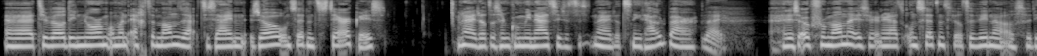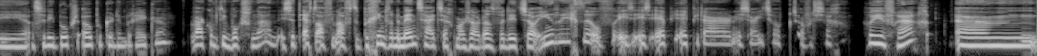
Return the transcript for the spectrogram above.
Eh, terwijl die norm om een echte man te zijn zo ontzettend sterk is. Nee, dat is een combinatie, dat is, nee, dat is niet houdbaar. nee. Dus ook voor mannen is er inderdaad ontzettend veel te winnen als we die, als we die box open kunnen breken. Waar komt die box vandaan? Is het echt af vanaf het begin van de mensheid, zeg maar, zo dat we dit zo inrichten? Of is, is, heb, je, heb je daar, is daar iets over te zeggen? Goeie vraag. Ehm,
